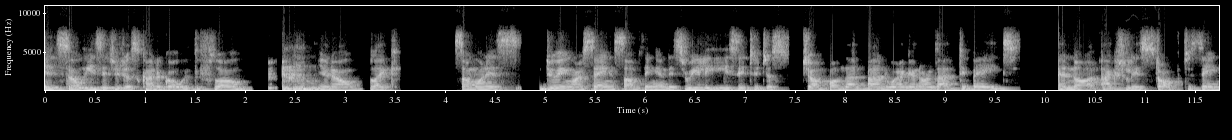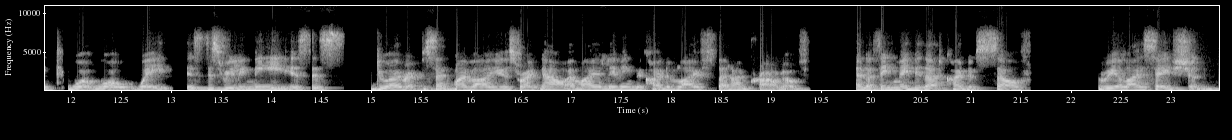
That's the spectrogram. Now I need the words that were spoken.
it's so easy to just kind of go with the flow you know like someone is doing or saying something and it's really easy to just jump on that bandwagon or that debate and not actually stop to think whoa, whoa wait is this really me? Is this do i represent my values right now? Am i living the kind of life that i'm proud of? And i think maybe that kind of self realization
